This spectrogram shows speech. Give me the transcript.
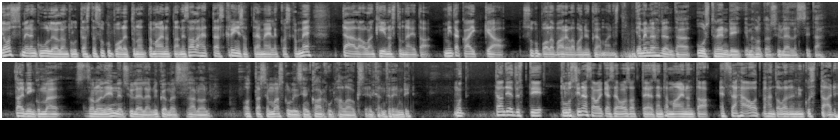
jos meidän kuulijoille on tullut tästä sukupuolittunutta mainontaa, niin saa lähettää screenshotteja meille, koska me täällä ollaan kiinnostuneita, mitä kaikkea sukupuolen varrella voi nykyään mainostaa. Ja me nähdään tämä uusi trendi ja me halutaan sylelle sitä. Tai niin kuin mä sanoin ennen sylellä ja nykyään sanon, ottaa sen maskuliinisen karhun halaukseen tämän trendin. Mutta tämä on tietysti tullut sinänsä oikeaan osoitteeseen tämä mainonta, että sähän oot vähän tällainen niin kuin stud.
